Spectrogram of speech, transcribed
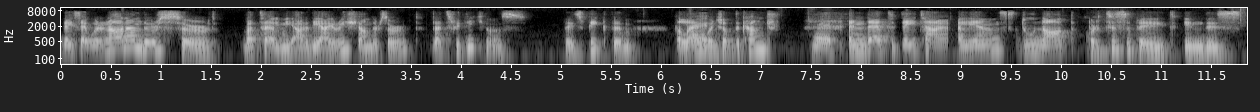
They said, we're not underserved. But tell me, are the Irish underserved? That's ridiculous. They speak the, the language right. of the country. Right. And that the Italians do not participate in this,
